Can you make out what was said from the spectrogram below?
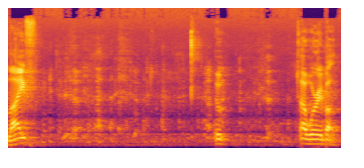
life. I worry about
